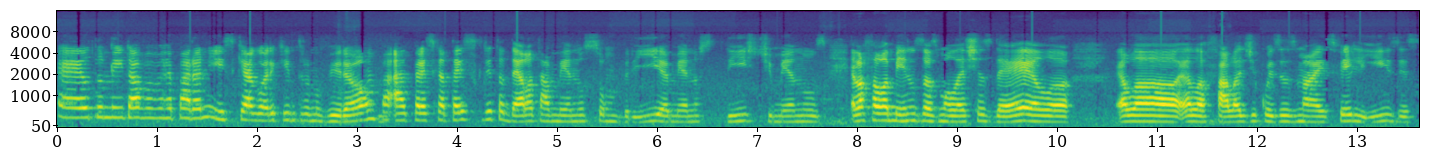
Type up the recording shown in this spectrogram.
É, eu também tava reparando nisso, que agora que entrou no verão, ah, parece que até a escrita dela tá menos sombria, menos triste, menos. Ela fala menos das moléstias dela, ela, ela fala de coisas mais felizes.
